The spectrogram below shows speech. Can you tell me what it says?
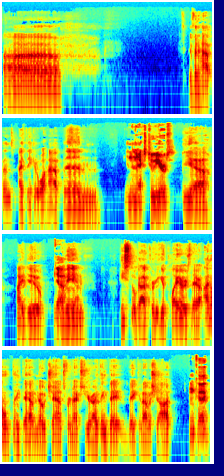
Uh, if it happens, I think it will happen in the next two years. Yeah, I do. Yeah, I mean. Yeah he's still got pretty good players there. I don't think they have no chance for next year. I think they they could have a shot. Okay.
